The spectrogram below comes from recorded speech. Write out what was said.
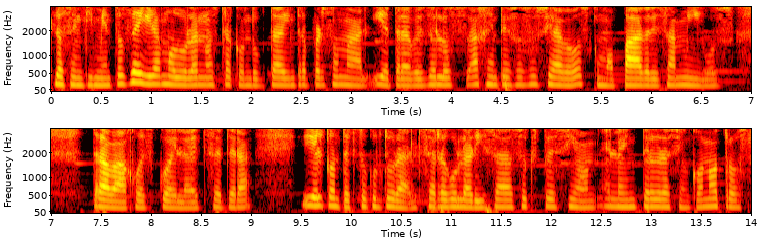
Los sentimientos de ira modulan nuestra conducta intrapersonal y a través de los agentes asociados como padres, amigos, trabajo, escuela, etc. y el contexto cultural se regulariza su expresión en la integración con otros.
